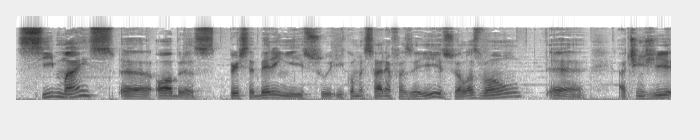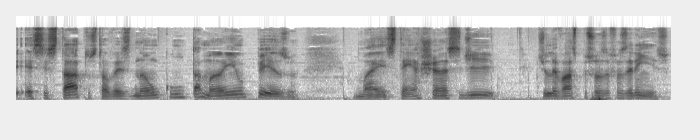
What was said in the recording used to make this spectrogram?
se mais uh, obras perceberem isso e começarem a fazer isso, elas vão é, atingir esse status, talvez não com tamanho peso, mas tem a chance de, de levar as pessoas a fazerem isso.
